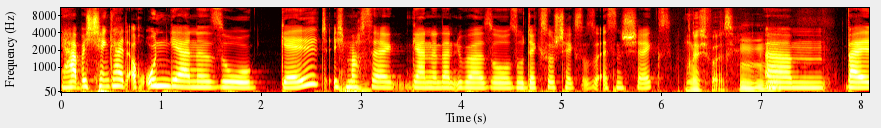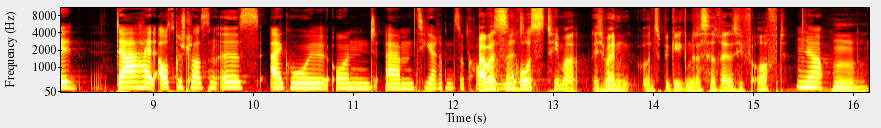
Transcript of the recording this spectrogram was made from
Ja, aber ich schenke halt auch ungerne so Geld. Ich Mhm. mache es ja gerne dann über so, so Dexo-Checks, also Essenschecks. Ich weiß. Hm. Ähm, weil da halt ausgeschlossen ist, Alkohol und ähm, Zigaretten zu kaufen. Aber es ist ein mit. großes Thema. Ich meine, uns begegnet das ja relativ oft. Ja. Hm.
